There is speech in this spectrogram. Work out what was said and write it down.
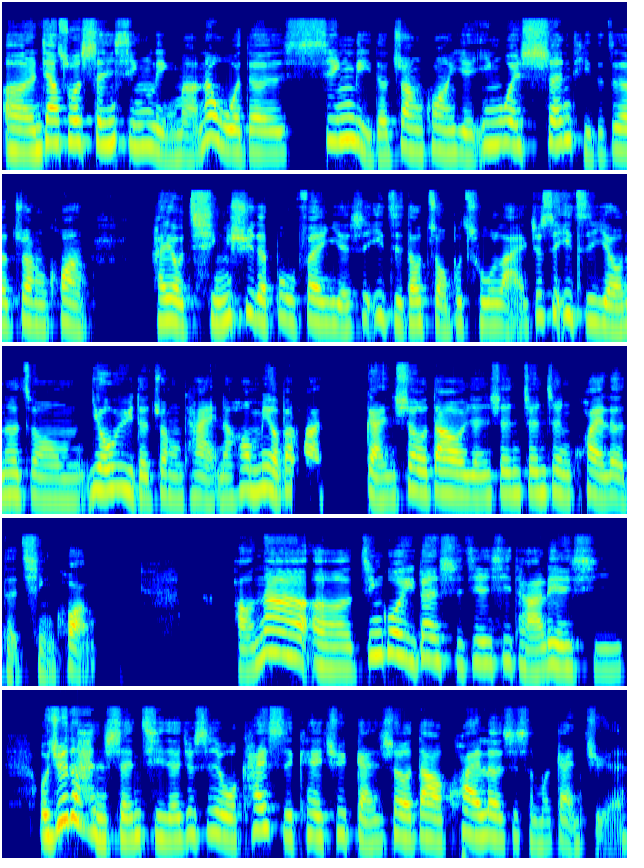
呃，人家说身心灵嘛，那我的心理的状况也因为身体的这个状况，还有情绪的部分，也是一直都走不出来，就是一直有那种忧郁的状态，然后没有办法感受到人生真正快乐的情况。好，那呃，经过一段时间西塔练习，我觉得很神奇的，就是我开始可以去感受到快乐是什么感觉，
